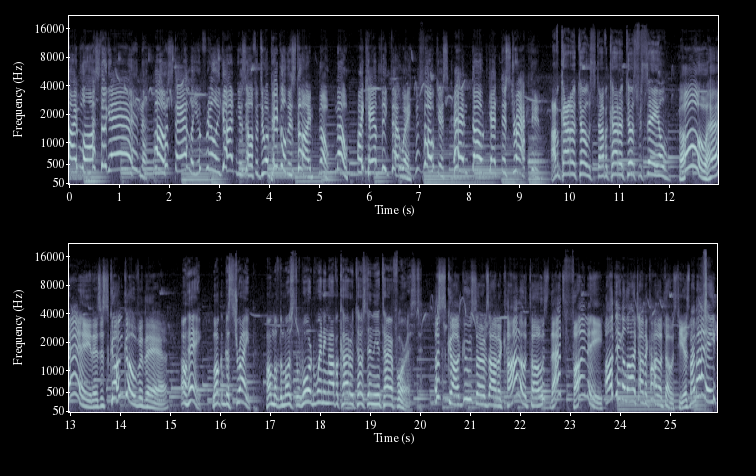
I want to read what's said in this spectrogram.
I'm lost again! Oh, Stanley, you've really gotten yourself into a pickle this time. No, no, I can't think that way. Focus and don't get distracted. Avocado toast, avocado toast for sale. Oh, hey, there's a skunk over there. Oh, hey, welcome to Stripe, home of the most award winning avocado toast in the entire forest. A skunk who serves avocado toast? That's funny. I'll take a large avocado toast. Here's my money.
